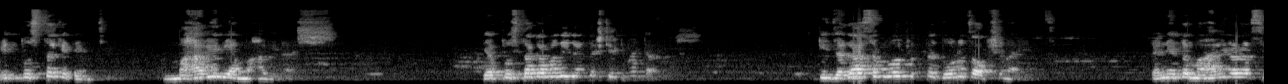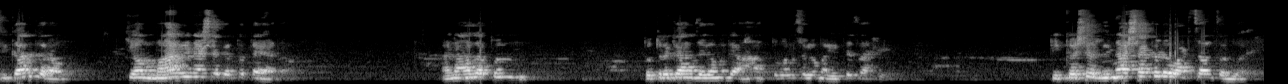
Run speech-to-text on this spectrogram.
एक पुस्तक आहे त्यांची महावीर या महाविनाश. या पुस्तकामध्ये त्यांचं स्टेटमेंट आहे की जगासमोर फक्त दोनच ऑप्शन आहेत. त्यांनी आता महाविनाला स्वीकार करावं किंवा महाविनाशाकरता तयार राहावं. आणि आज आपण पत्रकार जगामध्ये आहात तुम्हाला सगळं माहितच आहे की कशा विनाशाकडे वाटचाल चालू आहे.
